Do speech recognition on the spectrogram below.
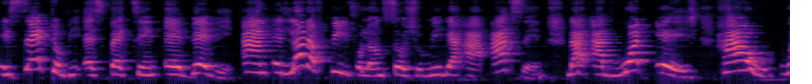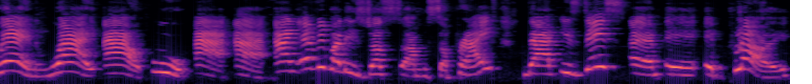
is said to be expecting a baby. And a lot of people on social media are asking that at what age, how, when, why, how, who, ah, ah. And everybody is just um, surprised that is this um, a, a ploy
